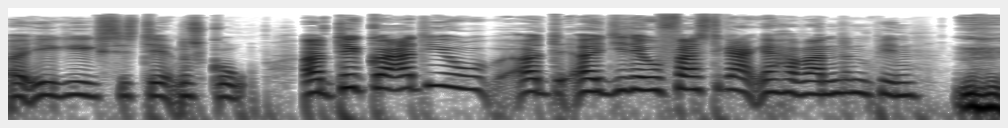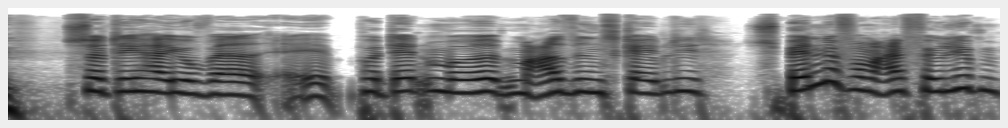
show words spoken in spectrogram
og ikke eksisterende sko. Og det gør de jo, og det, og det er jo første gang, jeg har vandret en pinde. Mm-hmm. Så det har jo været øh, på den måde meget videnskabeligt spændende for mig at følge dem.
